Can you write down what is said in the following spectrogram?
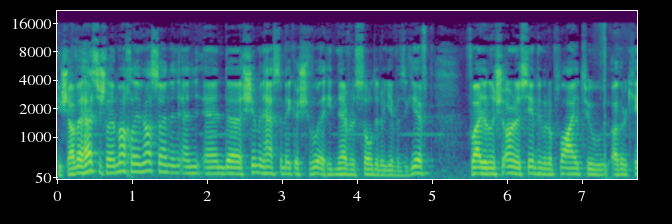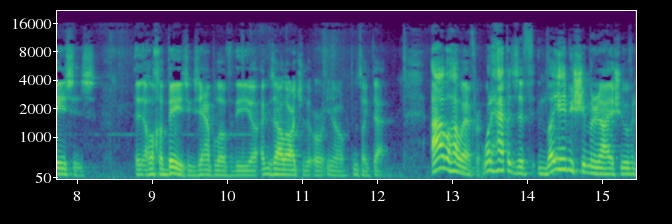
And and and uh, Shimon has to make a shvu that he'd never sold it or gave as a gift. The same thing would apply to other cases. In Halacha Beis example of the uh, exile arch or, you know things like that. Abel, however, what happens if Shimon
